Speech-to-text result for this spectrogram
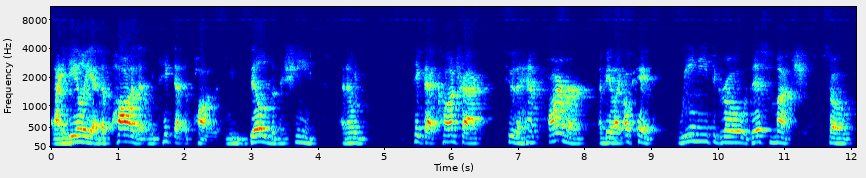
and ideally a deposit. We take that deposit, we build the machine, and then we take that contract to the hemp farmer and be like, okay, we need to grow this much. So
